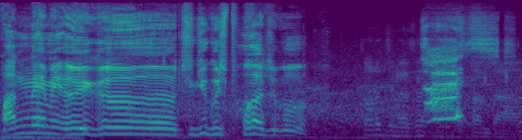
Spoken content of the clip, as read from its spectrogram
막내미 으이그 죽이고 싶어가지고 떨어지면서 간다.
